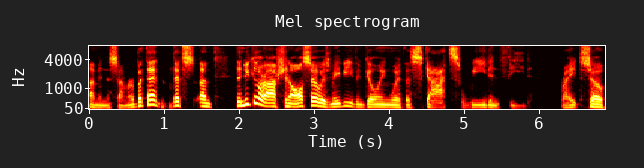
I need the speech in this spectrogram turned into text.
um, in the summer but that that's um, the nuclear option also is maybe even going with a Scotts weed and feed right so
